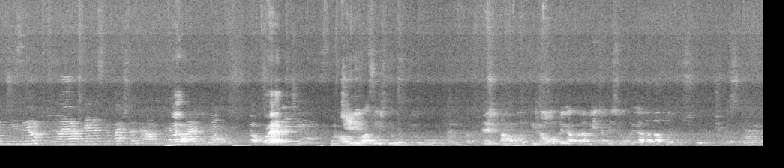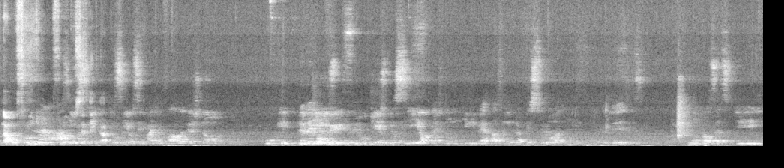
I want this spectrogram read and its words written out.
o dízimo não é apenas para o pastor, não. É Não. para. Não, qual é? Para Deus. O que que o- tá falando que não obrigatoriamente a pessoa é obrigada a dar todos os frutos. Tipo assim. Não, o fruto, o fruto você tem que dar tudo. Sim, eu sei, mas eu falo a questão porque o dízimo em si é uma questão de libertação entre a pessoa, muitas vezes, e um processo de,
